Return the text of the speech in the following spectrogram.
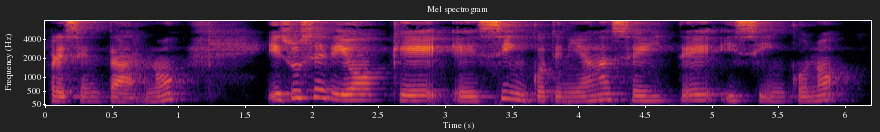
presentar, ¿no? Y sucedió que cinco tenían aceite y cinco no.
